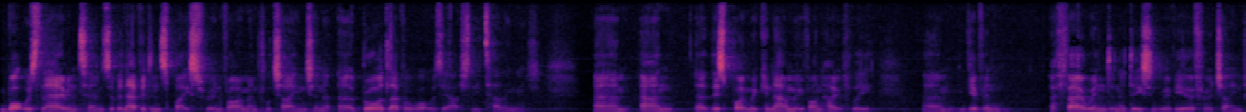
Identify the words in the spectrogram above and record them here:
what was there in terms of an evidence base for environmental change and at a broad level what was it actually telling us. Um, and at this point we can now move on hopefully um, given a fair wind and a decent reviewer for a change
